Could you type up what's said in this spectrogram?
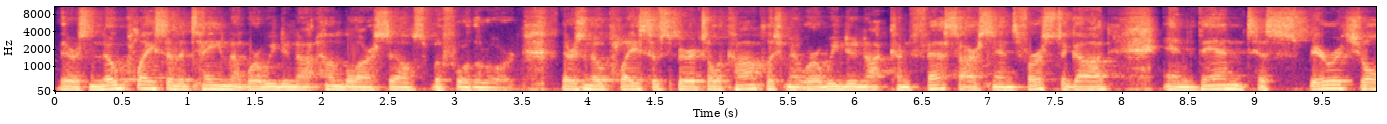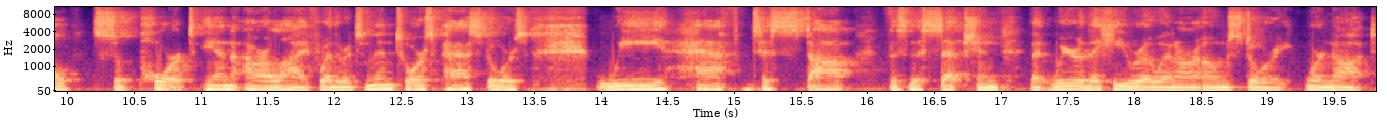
There's no place of attainment where we do not humble ourselves before the Lord. There's no place of spiritual accomplishment where we do not confess our sins first to God and then to spiritual support in our life, whether it's mentors, pastors. We have to stop the deception that we're the hero in our own story. We're not.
